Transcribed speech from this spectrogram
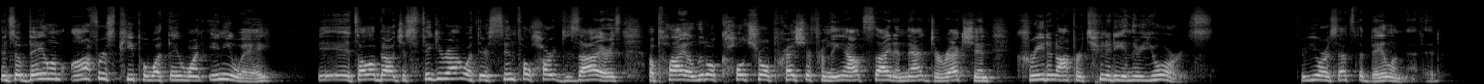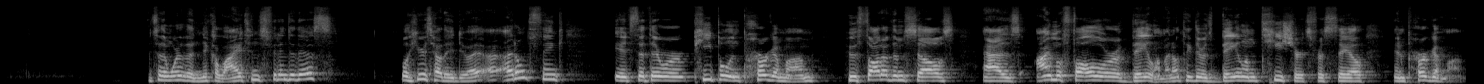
And so Balaam offers people what they want anyway it's all about just figure out what their sinful heart desires, apply a little cultural pressure from the outside in that direction, create an opportunity, and they're yours. They're yours. That's the Balaam method. And so then where do the Nicolaitans fit into this? Well, here's how they do. I, I don't think it's that there were people in Pergamum who thought of themselves as, I'm a follower of Balaam. I don't think there was Balaam t-shirts for sale in Pergamum.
